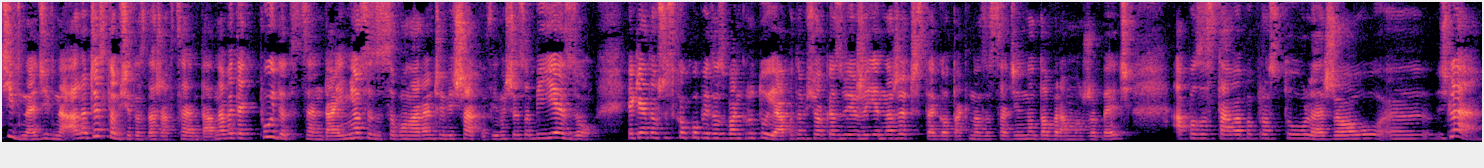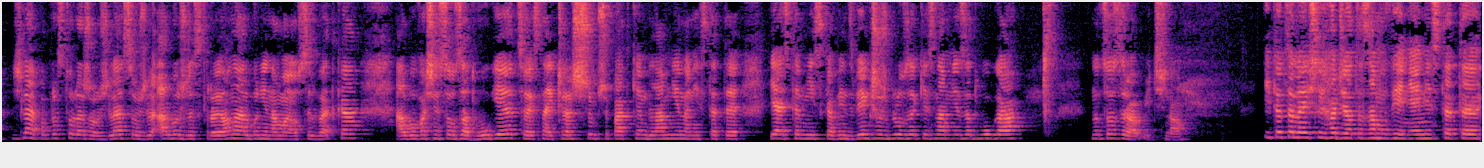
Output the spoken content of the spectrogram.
Dziwne, dziwne, ale często mi się to zdarza w Cenda. Nawet jak pójdę do Cenda i niosę ze sobą na ręcze wieszaków i myślę sobie, Jezu, jak ja to wszystko kupię, to zbankrutuję, a potem się okazuje, że jedna rzecz z tego tak na zasadzie, no dobra, może być, a pozostałe po prostu leżą yy, źle, źle, po prostu leżą źle, są źle, albo źle skrojone, albo nie na moją sylwetkę, albo właśnie są za długie, co jest najczęstszym przypadkiem dla mnie, no niestety ja jestem niska, więc większość bluzek jest na mnie za długa, no co zrobić, no. I to tyle, jeśli chodzi o to zamówienie. Niestety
